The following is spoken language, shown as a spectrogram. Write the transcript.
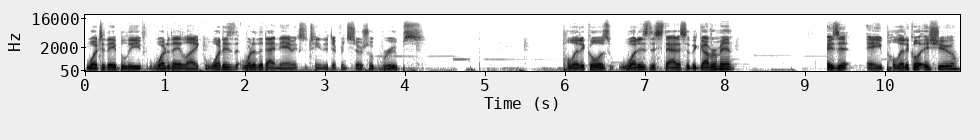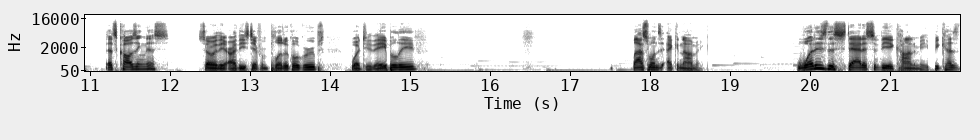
what do they believe, what do they like, what is what are the dynamics between the different social groups. Political is what is the status of the government? Is it a political issue that's causing this? So are, there, are these different political groups? What do they believe? Last one's economic. What is the status of the economy? Because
